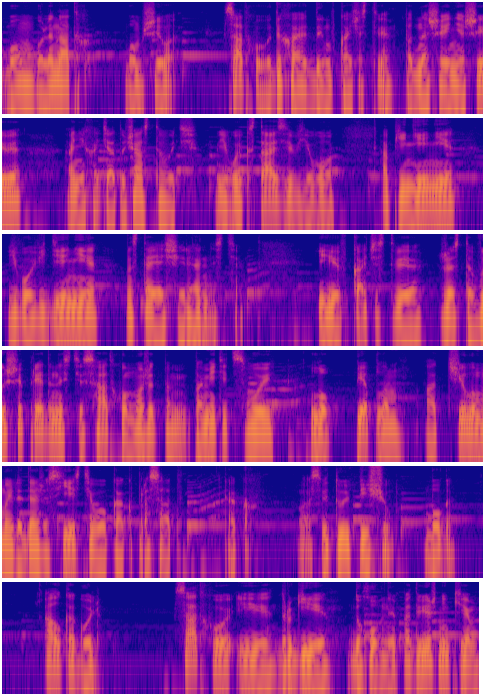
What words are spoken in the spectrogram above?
Бом Боленатх, Бом Шива. Садху выдыхают дым в качестве подношения Шиве. Они хотят участвовать в его экстазе, в его опьянении, его видении настоящей реальности. И в качестве жеста высшей преданности Садху может пометить свой лоб пеплом от чилума или даже съесть его как просад, как э, святую пищу Бога. Алкоголь. Садху и другие духовные подвижники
